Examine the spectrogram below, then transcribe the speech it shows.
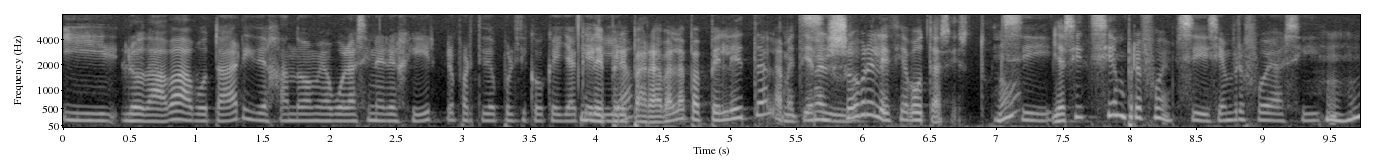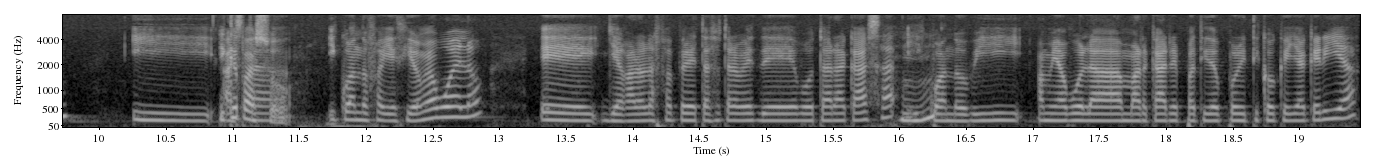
y lo daba a votar y dejando a mi abuela sin elegir el partido político que ella quería. Le preparaba la papeleta, la metía en el sobre y le decía votas esto, ¿no? Sí. Y así siempre fue. Sí, siempre fue así. ¿Y, qué pasó? Y cuando falleció mi abuelo, eh, llegaron las papeletas otra vez de votar a casa y cuando vi a mi abuela marcar el partido político que ella quería,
